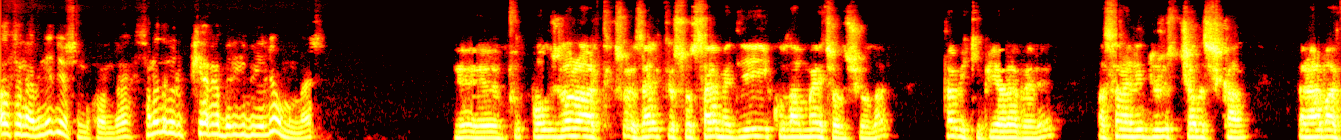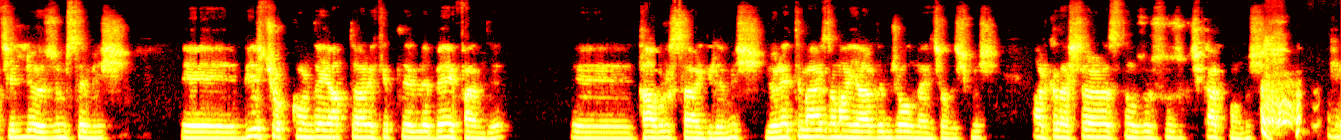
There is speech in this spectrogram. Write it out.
Altan abi ne diyorsun bu konuda? Sana da böyle PR haberi gibi geliyor mu bunlar? E, futbolcular artık özellikle sosyal medyayı iyi kullanmaya çalışıyorlar. Tabii ki PR haberi. Hasan Ali dürüst çalışkan, Fenerbahçeli özümsemiş, e, birçok konuda yaptığı hareketleriyle beyefendi e, tavrı sergilemiş. Yönetim her zaman yardımcı olmaya çalışmış. Arkadaşlar arasında huzursuzluk çıkartmamış. E,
